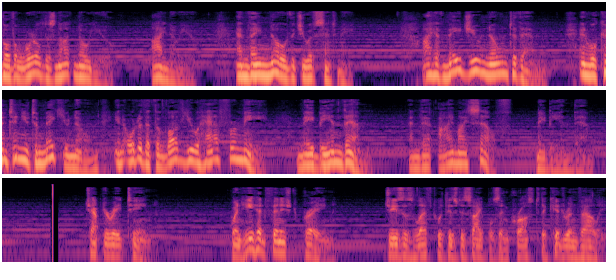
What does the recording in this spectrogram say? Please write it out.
though the world does not know you, I know you, and they know that you have sent me. I have made you known to them, and will continue to make you known in order that the love you have for me may be in them, and that I myself may be in them. Chapter 18 When he had finished praying, Jesus left with his disciples and crossed the Kidron Valley.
